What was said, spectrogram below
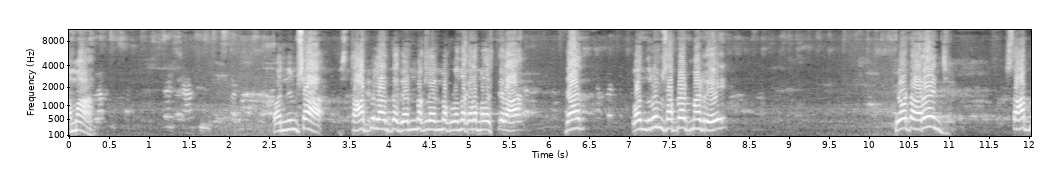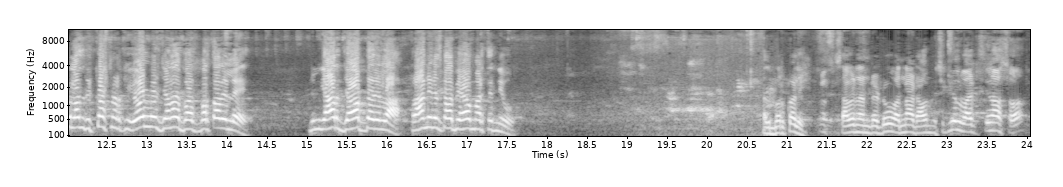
ಅಮ್ಮ. ಒಂದ್ ನಿಮಿಷ. ಸ್ಟಾಪ್ ಇಲ್ಲ ಅಂತ ಗಂಡ್ ಮಕ್ಳು ಹೆಣ್ಮಕ್ಳು ಒಂದ ಕಡೆ ಮಲಗಿಸ್ತೀರಾ? ದೆನ್ ಒಂದ್ ರೂಮ್ ಸಪ್ರೇಟ್ ಮಾಡ್ರಿ. ಯೋಟ್ ಅರೇಂಜ್ ಸ್ಟಾಪ್ ಇಲ್ಲ ಅಂದ್ರೆ ರಿಕ್ವೆಸ್ಟ್ ಮಾಡ್ತೀವಿ. ಏಳ್ನೂರು ಜನ ಬರ್- ಬರ್ತಾರೆ ಇಲ್ಲಿ. ನಿಮ್ಗೆ ಯಾರು ಜವಾಬ್ದಾರಿ ಇಲ್ಲ. ಪ್ರಾಣಿಗಳ ತರ ಬಿಹೇವ್ ಮಾಡ್ತೀರಿ ನೀವು. ಅದು ಬರ್ಕೊಳ್ಳಿ. ಸೆವೆನ್ ಹಂಡ್ರೆಡು ಒನ್ ನಾಟ್ ಅವ್ನು ವಾಟ್ ಶ್ರೀನಿವಾಸು?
